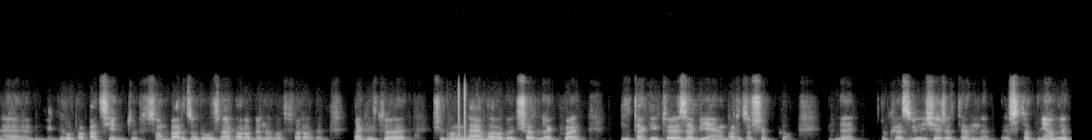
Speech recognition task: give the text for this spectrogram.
e, grupa pacjentów. Są bardzo różne choroby nowotworowe, takie, które przypominają choroby przewlekłe takie, które zabijają bardzo szybko. Ale okazuje się, że ten stopniowy,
